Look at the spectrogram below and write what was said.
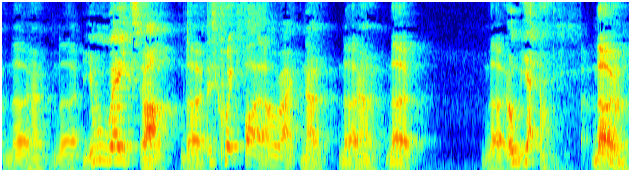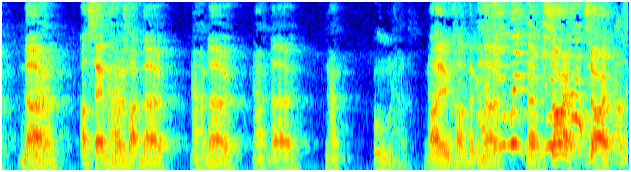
no, no. no, You will wait. Ah. no. It's quick fire. All right. No. No, No. no, no, Oh yeah. Oh. no, no. No. I'll say it before No. it's like no, No. no, No. no. No. Ooh no. no. Oh, you can't look. Oh, No, you went no. quickly Sorry, that sorry.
